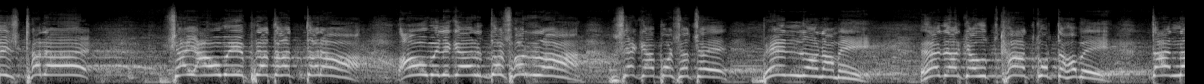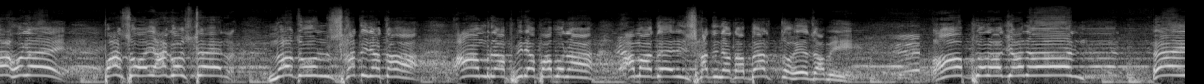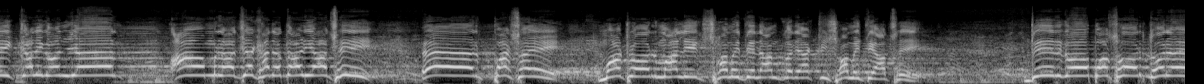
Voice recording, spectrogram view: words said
প্রতিষ্ঠানে সেই আওয়ামী প্রেতাত্মারা, আওয়ামী লীগের দোসররা জেগে বসেছে ভিন্ন নামে। এদেরকে উৎখাত করতে হবে। তা না হলে পাঁচই আগস্টের নতুন স্বাধীনতা আমরা ফিরে পাবো না, আমাদের স্বাধীনতা ব্যর্থ হয়ে যাবে। আপনারা জানেন, এই কালীগঞ্জের আমরা যেখানে দাঁড়িয়ে আছি এর পাশে মোটর মালিক সমিতি নাম করে একটি সমিতি আছে। দীর্ঘ বছর ধরে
